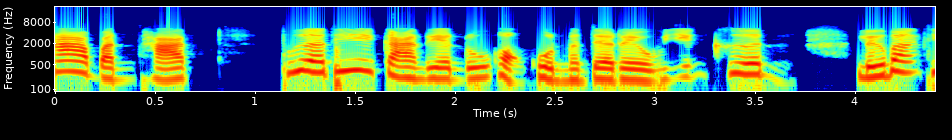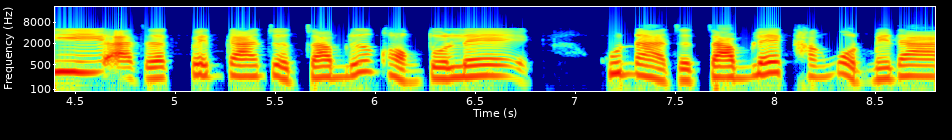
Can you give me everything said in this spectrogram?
5 บรรทัด เพื่อที่การเรียนรู้ของคุณมันจะเร็วยิ่งขึ้น หรือบางทีอาจจะเป็นการจดจำเรื่องของตัวเลข คุณอาจจะจำเลขทั้งหมดไม่ได้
